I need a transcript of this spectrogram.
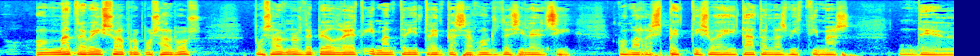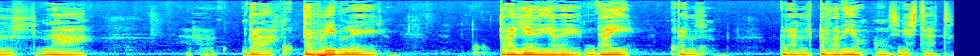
jo m'atreveixo a proposar-vos posar-nos de peu dret i mantenir 30 segons de silenci com a respecte i solidaritat a les víctimes de la, de la terrible tragèdia d'ahir per, per, per l'avió sinestrat.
